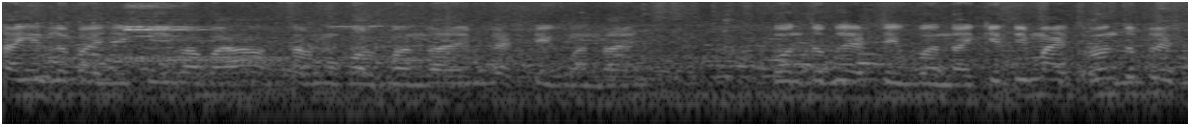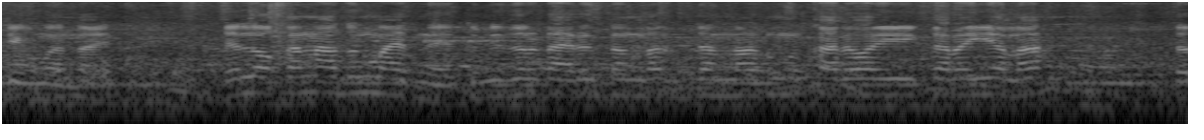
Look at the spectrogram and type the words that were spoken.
सांगितलं पाहिजे की बाबा थर्मोकॉल बंद आहे प्लॅस्टिक बंद आहे. कोणतं प्लॅस्टिक बंद आहे किती मायक्रोनचं प्लॅस्टिक बंद आहे ते लोकांना अजून माहीत नाही. तुम्ही जर डायरेक्ट दंडा दंडात्मक कारवाई करायला तर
